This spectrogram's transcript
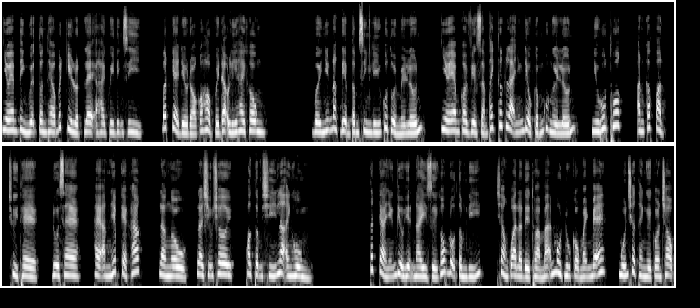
nhiều em tình nguyện tuân theo bất kỳ luật lệ hay quy định gì, bất kể điều đó có hợp với đạo lý hay không. Với những đặc điểm tâm sinh lý của tuổi mới lớn, nhiều em coi việc dám thách thức lại những điều cấm của người lớn như hút thuốc, ăn cắp vặt, chửi thề, đua xe hay ăn hiếp kẻ khác là ngầu, là chịu chơi hoặc thậm chí là anh hùng. Tất cả những biểu hiện này dưới góc độ tâm lý chẳng qua là để thỏa mãn một nhu cầu mạnh mẽ, muốn trở thành người quan trọng,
